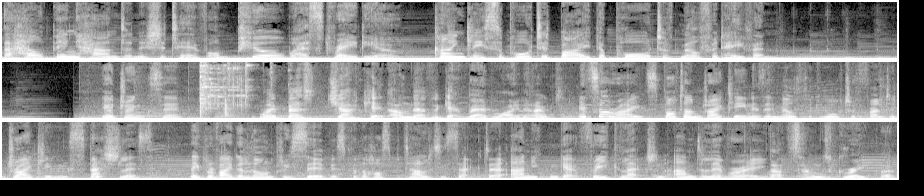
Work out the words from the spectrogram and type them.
The Helping Hand Initiative on Pure West Radio, kindly supported by the Port of Milford Haven. Your drink, sir. My best jacket. I'll never get red wine out. It's all right. Spot on Dry Cleaners in Milford Waterfront are dry cleaning specialists. They provide a laundry service for the hospitality sector and you can get free collection and delivery. That sounds great, but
